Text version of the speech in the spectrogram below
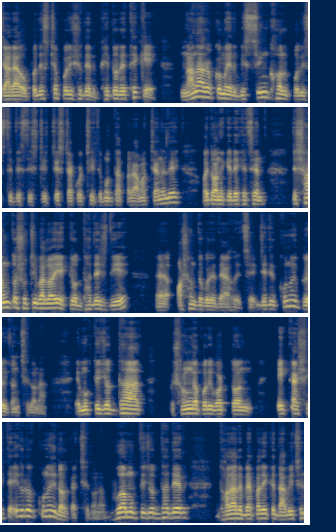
যারা উপদেষ্টা পরিষদের ভেতরে থেকে নানা রকমের বিশৃঙ্খল পরিস্থিতি সৃষ্টির চেষ্টা করছে, ইতিমধ্যে আপনারা আমার চ্যানেলে হয়তো অনেকে দেখেছেন যে শান্ত সচিবালয়ে একটি অধ্যাদেশ দিয়ে অশান্ত করে দেওয়া হয়েছে, যেটির কোনোই প্রয়োজন ছিল না। মুক্তিযোদ্ধার সংজ্ঞা পরিবর্তন এটা সেটা এগুলোর কোনোই দরকার ছিল না। ভুয়া মুক্তিযোদ্ধাদের ধরার ব্যাপারে একটি দাবি ছিল,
